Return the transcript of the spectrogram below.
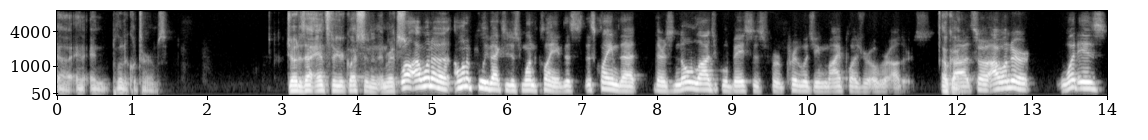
uh, in, in, political terms. Joe, does that answer your question, and, Rich? Well, I want to I want to pull you back to just one claim. This this claim that there's no logical basis for privileging my pleasure over others. Okay. Uh, so I wonder what is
